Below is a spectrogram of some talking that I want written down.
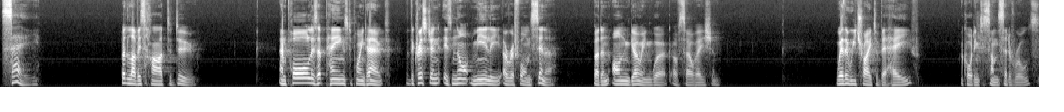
say, but love is hard to do. And Paul is at pains to point out that the Christian is not merely a reformed sinner, but an ongoing work of salvation. Whether we try to behave according to some set of rules,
